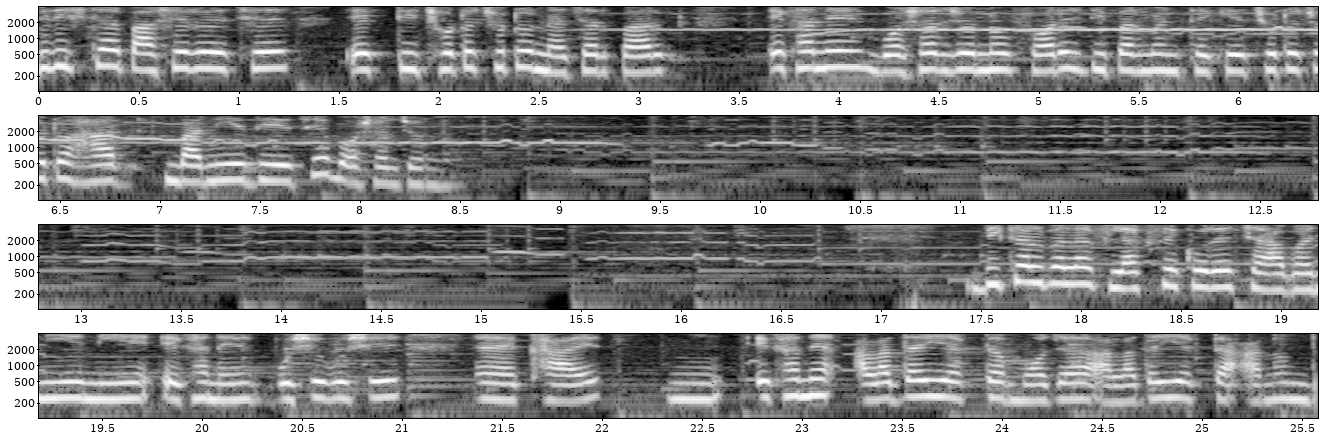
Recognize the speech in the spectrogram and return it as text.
ব্রিজটার পাশে রয়েছে একটি ছোট ছোট নেচার পার্ক এখানে বসার জন্য ফরেস্ট ডিপার্টমেন্ট থেকে ছোট ছোট হাট বানিয়ে দিয়েছে বসার জন্য। বিকালবেলা ফ্ল্যাক্সে করে চা বানিয়ে নিয়ে এখানে বসে বসে খায়। এখানে আলাদাই একটা মজা, আলাদাই একটা আনন্দ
